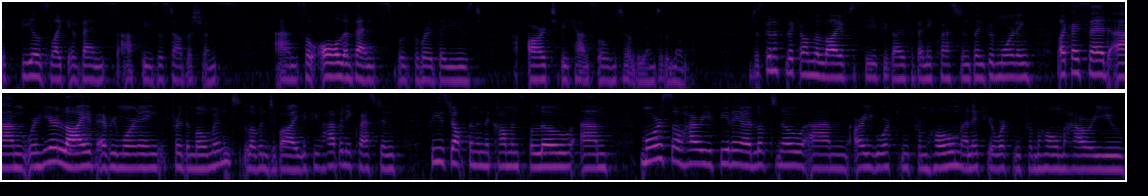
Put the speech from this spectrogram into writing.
it feels like events at these establishments. Um, so, all events was the word they used, are to be cancelled until the end of the month. I'm just going to flick on the live to see if you guys have any questions. And good morning. Like I said, um, we're here live every morning for the moment, Lovin Dubai. If you have any questions, please drop them in the comments below. Um, more so, how are you feeling? I'd love to know um, are you working from home? And if you're working from home, how are you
